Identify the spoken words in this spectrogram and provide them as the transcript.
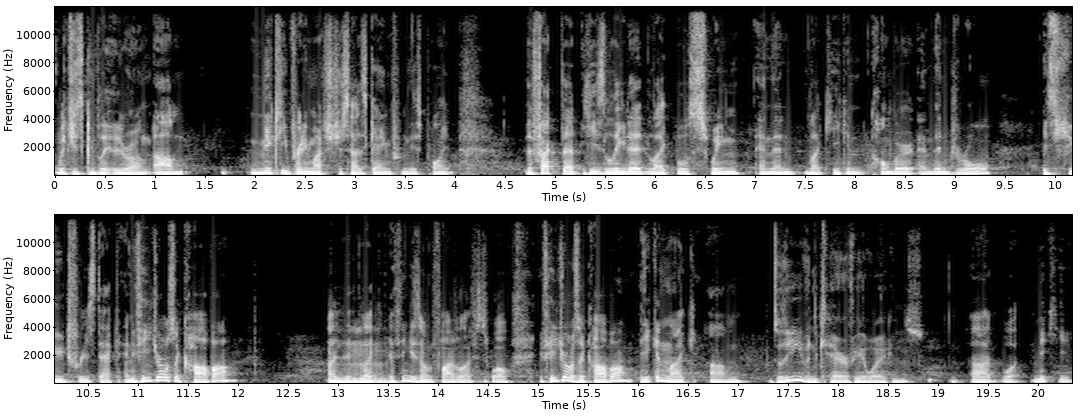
Which is completely wrong. Um, Mickey pretty much just has game from this point. The fact that his leader like will swing and then like he can combo and then draw is huge for his deck. And if he draws a Cabba, like, like I think he's on five life as well. If he draws a Cabba, he can like um Does he even care if he awakens? uh what Mickey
